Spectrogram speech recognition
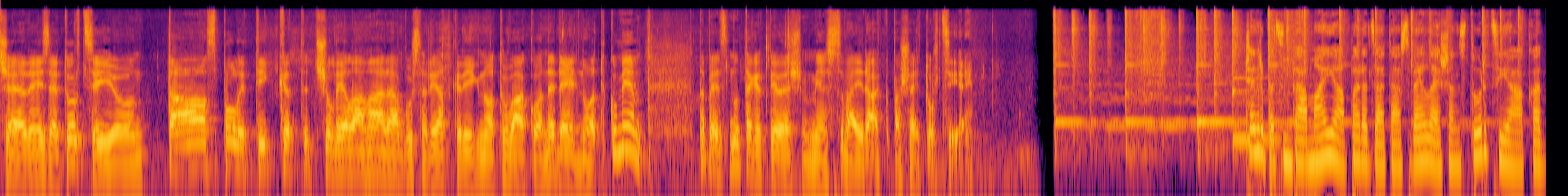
šajā reizē Turciju. Tās politika taču lielā mērā būs arī atkarīga no tuvāko nedēļu notikumiem. Tāpēc nu, tagad pievēršamies vairāk pašai Turcijai. 14. maijā paredzētās vēlēšanas Turcijā, kad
